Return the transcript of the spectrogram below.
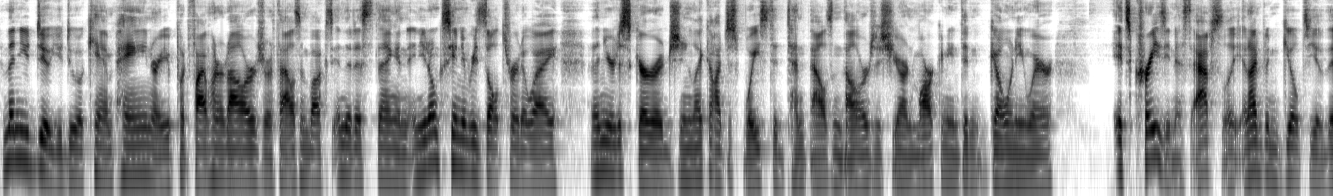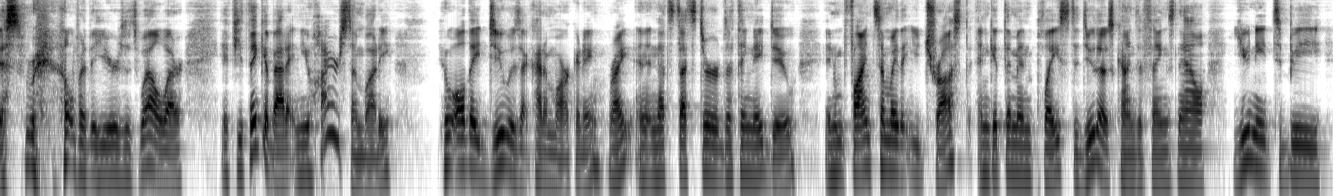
And then you do. You do a campaign or you put $500 or 1000 bucks into this thing and, and you don't see any results right away. And then you're discouraged and you're like oh, i just wasted $10000 this year on marketing. Didn't go anywhere it's craziness, absolutely. And I've been guilty of this over the years as well, where if you think about it and you hire somebody who all they do is that kind of marketing, right? And, and that's that's their the thing they do, and find somebody that you trust and get them in place to do those kinds of things. Now you need to be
